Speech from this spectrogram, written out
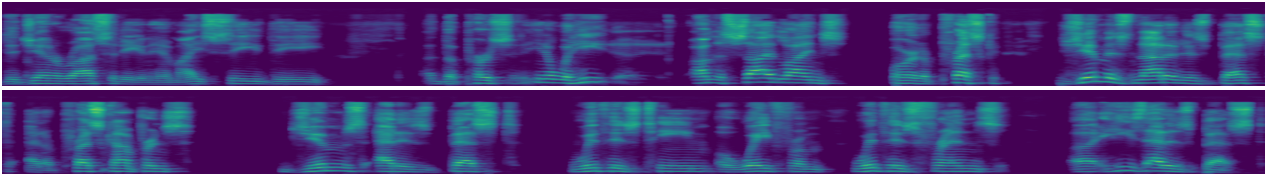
the generosity in him. I see the the person. You know, when he uh, on the sidelines or at a press, Jim is not at his best at a press conference. Jim's at his best with his team, away from with his friends. Uh, he's at his best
